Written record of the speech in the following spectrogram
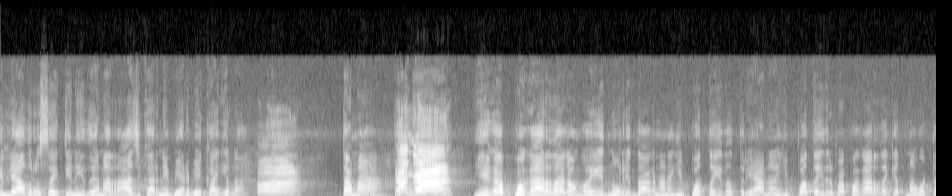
ಇಲ್ಲಿ ಆದ್ರೂ ಸೈತಿನ ಇದೇನ ರಾಜಕಾರಣಿ ಬೇಡ ಬೇಕಾಗಿಲ್ಲ ತಮ್ಮ? ಹೆಂಗ? ಈಗ ಪಗಾರದಾಗ ಅವಂಗ ಐದ್ನೂರು ಇದ್ದಾಗ ನನಗೆ ಇಪ್ಪತ್ತೈದು ಹತ್ರ. ಯಾನ ಇಪ್ಪತ್ತೈದು ರೂಪಾಯಿ ಪಗಾರದಕ್ಕೆತ್ ನಾ ಒಟ್ಟ?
